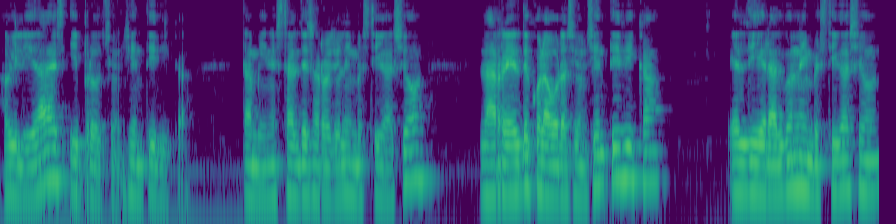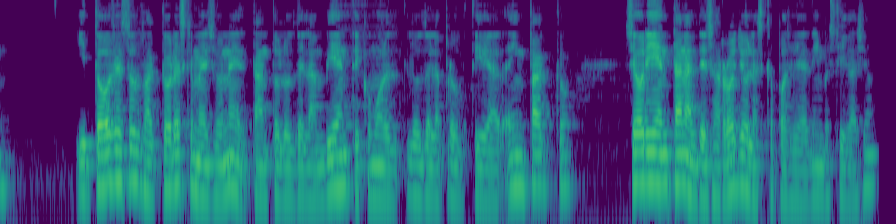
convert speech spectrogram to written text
habilidades y producción científica. También está el desarrollo de la investigación, las redes de colaboración científica, el liderazgo en la investigación y todos estos factores que mencioné, tanto los del ambiente como los de la productividad e impacto, se orientan al desarrollo de las capacidades de investigación.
